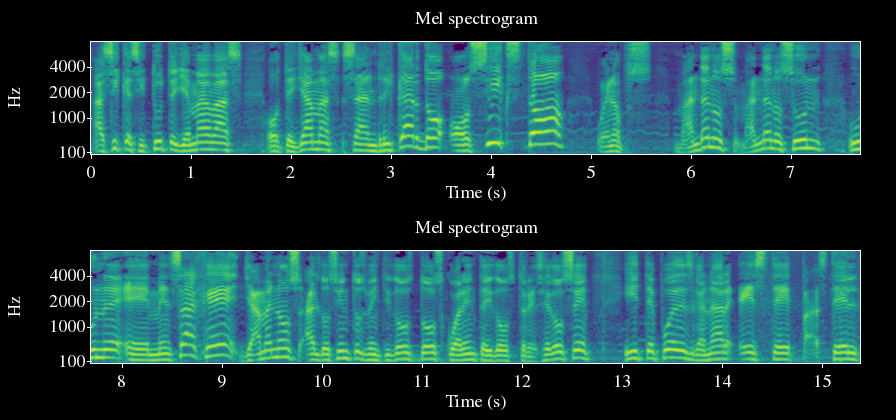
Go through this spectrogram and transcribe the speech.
Así que si tú te llamabas o te llamas San Ricardo o Sixto, bueno, pues mándanos, mándanos un, un eh, mensaje, llámanos al 222-242-1312 y te puedes ganar este pastel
